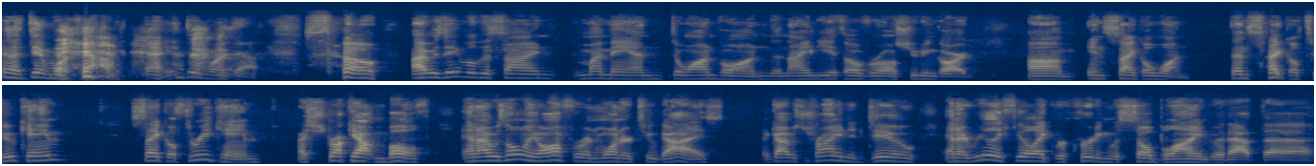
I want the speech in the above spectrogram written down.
Yeah, it didn't work out. it didn't work out. So I was able to sign my man, Dewan Vaughn, the 90th overall shooting guard, um, in cycle one. Then cycle two came, cycle three came. I struck out in both, and I was only offering one or two guys. Like I was trying to do, and I really feel like recruiting was so blind without the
